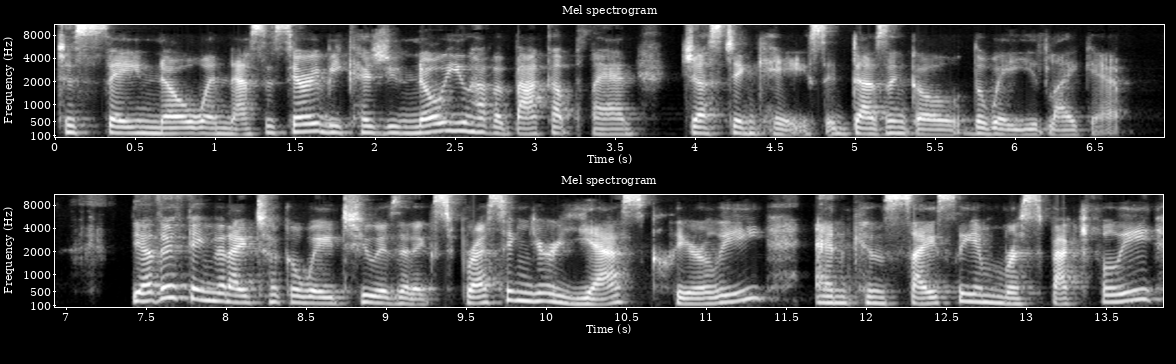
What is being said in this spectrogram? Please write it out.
to say no when necessary because you know you have a backup plan just in case it doesn't go the way you'd like it. The other thing that I took away too is that expressing your yes clearly and concisely and respectfully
